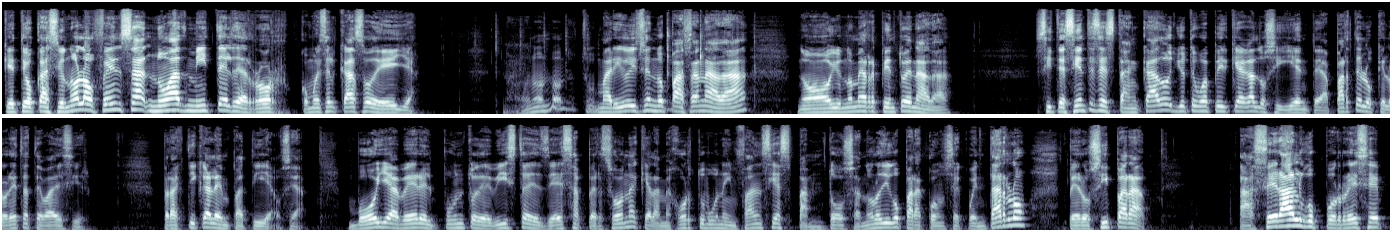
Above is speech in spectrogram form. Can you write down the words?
que te ocasionó la ofensa no admite el error, como es el caso de ella. No, no, no, tu marido dice no pasa nada. No, yo no me arrepiento de nada. Si te sientes estancado, yo te voy a pedir que hagas lo siguiente, aparte de lo que Loreta te va a decir. Practica la empatía, o sea, voy a ver el punto de vista desde esa persona que a lo mejor tuvo una infancia espantosa. No lo digo para consecuentarlo, pero sí para hacer algo por ese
